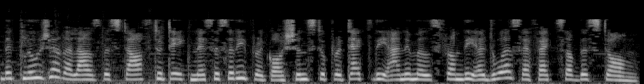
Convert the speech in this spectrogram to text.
The closure allows the staff to take necessary precautions to protect the animals from the adverse effects of the storm.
